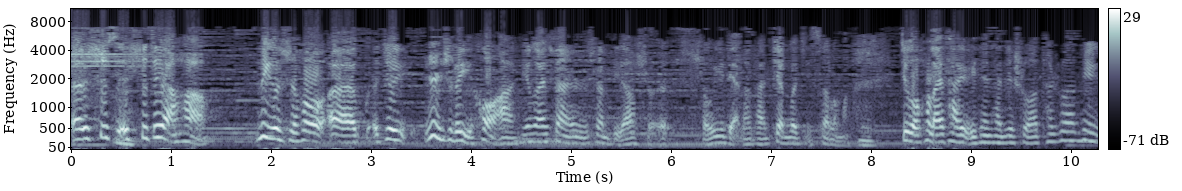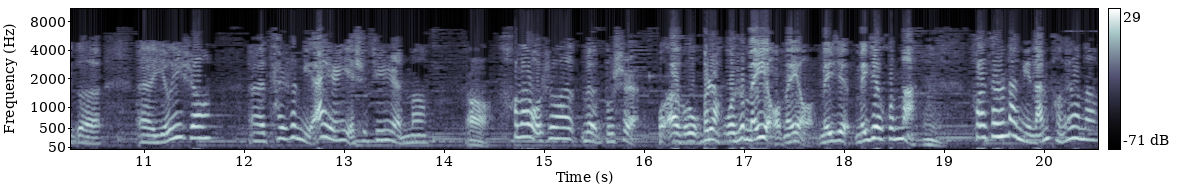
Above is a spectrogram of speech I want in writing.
呃，是是是这样哈，那个时候呃就认识了以后啊，应该算算比较熟熟一点了，反正见过几次了嘛。嗯。结果后来他有一天他就说，他说那个呃尤医生，呃他说你爱人也是军人吗？啊。后来我说不不是，我呃不不是，我说没有没有没结没结婚嘛。嗯。后来他说那你男朋友呢？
